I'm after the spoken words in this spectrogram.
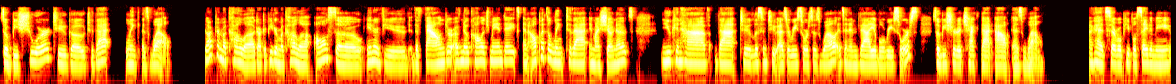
So be sure to go to that link as well. Dr. McCullough, Dr. Peter McCullough, also interviewed the founder of No College Mandates, and I'll put the link to that in my show notes. You can have that to listen to as a resource as well. It's an invaluable resource. So be sure to check that out as well. I've had several people say to me,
